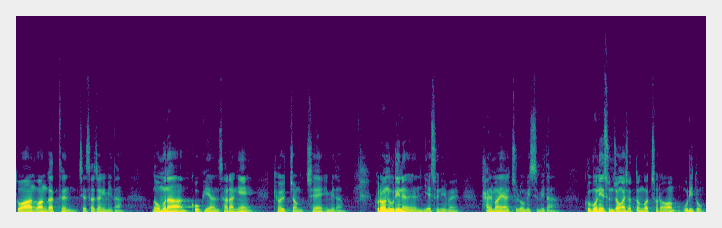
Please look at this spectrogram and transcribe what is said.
또한 왕 같은 제사장입니다. 너무나 고귀한 사랑의 결정체입니다. 그런 우리는 예수님을 닮아야 할 줄로 믿습니다. 그분이 순종하셨던 것처럼 우리도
